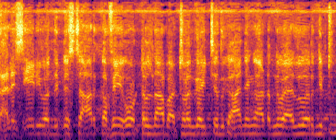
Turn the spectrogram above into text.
തലശ്ശേരി വന്നിട്ട് സ്റ്റാർ കഫേ ഹോട്ടലിൽ നിന്നാണ് ഭക്ഷണം കഴിച്ചത് കാഞ്ഞങ്ങാട്ടിൽ നിന്ന് വയത് പറഞ്ഞിട്ട്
